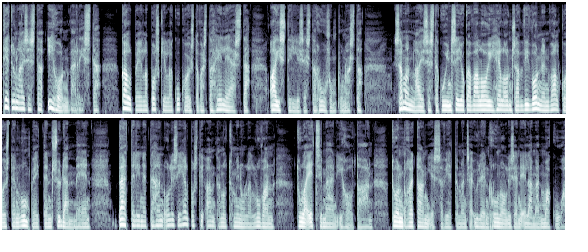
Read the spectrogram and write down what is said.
Tietynlaisesta ihonväristä, kalpeilla poskilla kukoistavasta heleästä, aistillisesta ruusunpunasta, samanlaisesta kuin se, joka valoi helonsa vivonnen valkoisten lumpeitten sydämeen, päättelin, että hän olisi helposti antanut minulle luvan tulla etsimään iholtaan tuon Bretagnessa viettämänsä ylen runollisen elämän makua,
